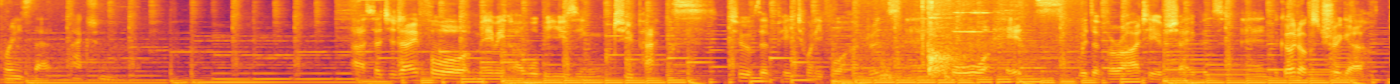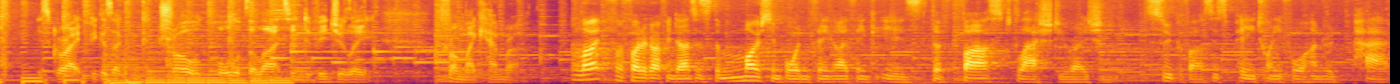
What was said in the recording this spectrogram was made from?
freeze that action. Uh, so today for Mimi I will be using two packs, two of the P2400s and four heads with a variety of shapers and the Godox trigger is great because I can control all of the lights individually from my camera. Light for photographing dancers, the most important thing I think is the fast flash duration. Super fast. This P2400 pack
